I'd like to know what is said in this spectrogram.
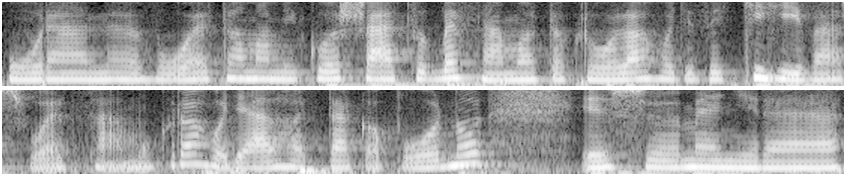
órán voltam, amikor srácok beszámoltak róla, hogy ez egy kihívás volt számukra, hogy elhagyták a pornót, és mennyire,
